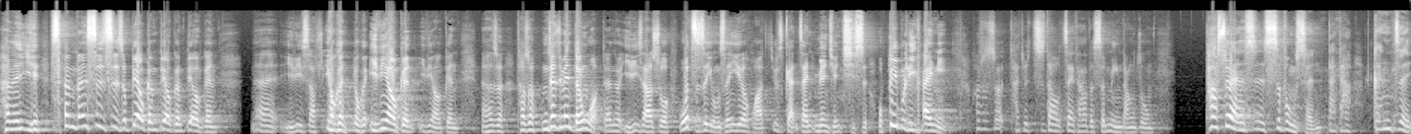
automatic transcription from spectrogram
他们以三番四次说：“不要跟，不要跟，不要跟。”那伊丽莎说：“要跟，要跟，一定要跟，一定要跟。”然后说：“他说你在这边等我。”但是伊丽莎说：“我只是永生耶和华，就是敢在你面前起誓，我必不离开你。”他说：“说他就知道，在他的生命当中，他虽然是侍奉神，但他跟着。”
